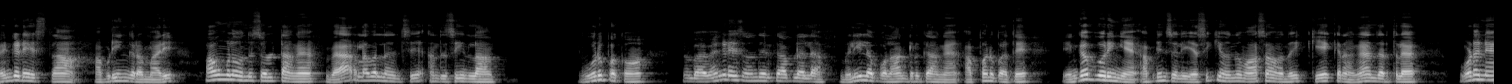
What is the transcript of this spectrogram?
வெங்கடேஷ் தான் அப்படிங்கிற மாதிரி அவங்களும் வந்து சொல்லிட்டாங்க. வேறு லெவலில் இருந்துச்சு அந்த சீன்லாம் ஒரு பக்கம் நம்ம வெங்கடேஷ் வந்து இருக்காப்புல இல்லை வெளியில் போகலான் இருக்காங்க. அப்போன்னு பார்த்து எங்கே போகிறீங்க அப்படின்னு சொல்லி எசைக்கு வந்து மாதம் வந்து கேட்குறாங்க அந்த இடத்துல. உடனே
